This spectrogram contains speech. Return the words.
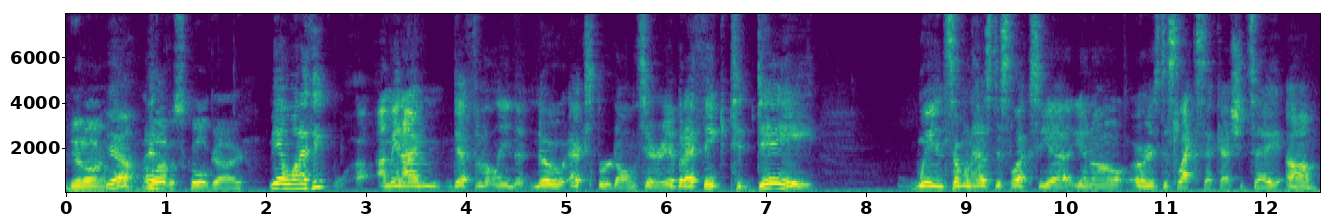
You know, Yeah. I'm not a school guy. Yeah, well, I think, I mean, I'm definitely no expert on this area, but I think today, when someone has dyslexia, you know, or is dyslexic, I should say, um,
